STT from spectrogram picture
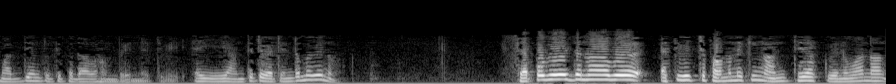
මධ්‍යම ප්‍රතිපදාව හම්බ වෙන්නේ නැති වෙයි. ඇයි ඒ අන්තයට වැටෙන්නම වෙනවා. සැප වේදනාව ඇති වෙච්ච පමණකින් අන්තයක් වෙනවා නම්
